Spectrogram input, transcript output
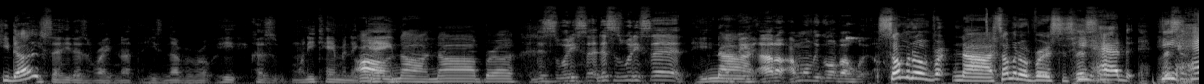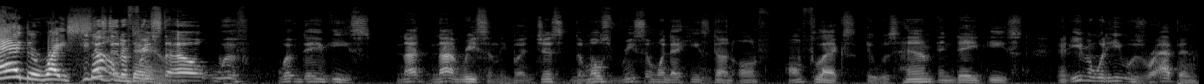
He does. He said he doesn't write nothing. He's never wrote he because when he came in the Oh game, nah, nah, bruh. this is what he said. This is what he said. He, Nah. I mean, I don't, I'm only going by what Some of them, ver- nah, some of them verses he had. He listen. had to write he just did a down. freestyle with with Dave East. Not not recently, but just the most recent one that he's done on on Flex. It was him and Dave East, and even when he was rapping,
